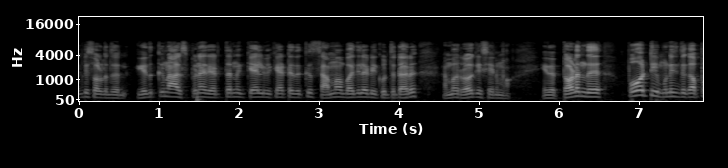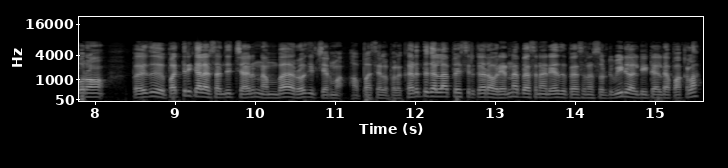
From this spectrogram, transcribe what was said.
எப்படி சொல்கிறது எதுக்கு நாலு ஸ்பின்னர் எடுத்தேன்னு கேள்வி கேட்டதுக்கு செம பதிலடி கொடுத்துட்டாரு நம்ம ரோஹித் சர்மா. இதை தொடர்ந்து போட்டி முடிஞ்சதுக்கப்புறம் இப்போ இது பத்திரிக்கையாளர் சந்திச்சாரு நம்ம ரோஹித் சர்மா. அப்போ சில பல கருத்துக்கள்லாம் பேசியிருக்காரு. அவர் என்ன பேசினார் ஏது பேசினார் சொல்லிட்டு வீடியோ டீட்டெயில்டாக பார்க்கலாம்.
